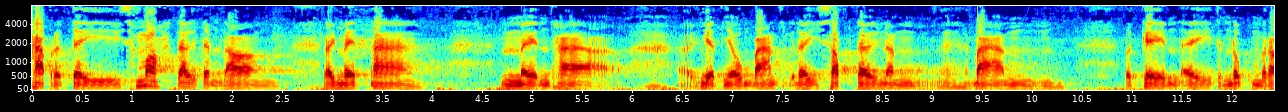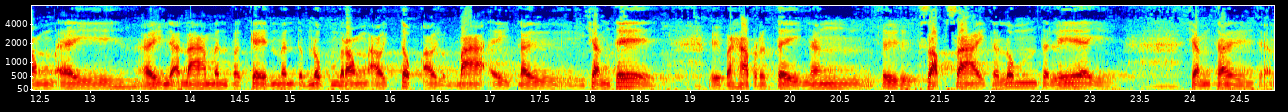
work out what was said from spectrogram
ហាប្រតិស្មោះទៅតែម្ដងដោយមេត្តា មិនមែនថាញាតិញោមបានសេចក្តីសុខទៅនឹងបានប្រកេនអីទំនុកបំរុងអីអីអ្នកណាមិនប្រកេនមិនទំនុកបំរុងឲ្យទុកឲ្យលំបាកអីទៅអញ្ចឹងទេគឺបហាប្រតិហ្នឹងគឺផ្សព្វផ្សាយទលំទលាយចឹងទៅចឹង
